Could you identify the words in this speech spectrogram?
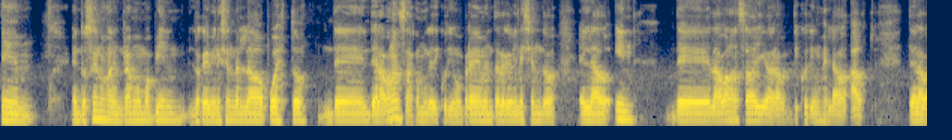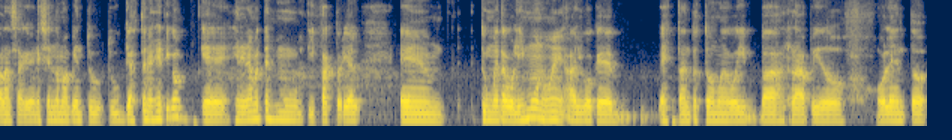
Em, entonces nos adentramos más bien lo que viene siendo el lado opuesto de, la balanza, como que discutimos previamente lo que viene siendo el lado in de la balanza y ahora discutimos el lado out de la balanza, que viene siendo más bien tu, gasto energético, que generalmente es multifactorial. Em, tu metabolismo no es algo que está en tu estómago y va rápido o lento.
